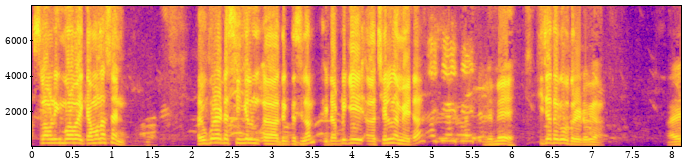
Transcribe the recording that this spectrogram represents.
আসসালামু আলাইকুম বড় ভাই কেমন আছেন? উপরে একটা সিঙ্গেল দেখতেছিলাম। এটা আপনি কি ছেলে না মেয়ে এটা মেয়ে। কি জাতের কবুতর এটা ভাইয়া? আরে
